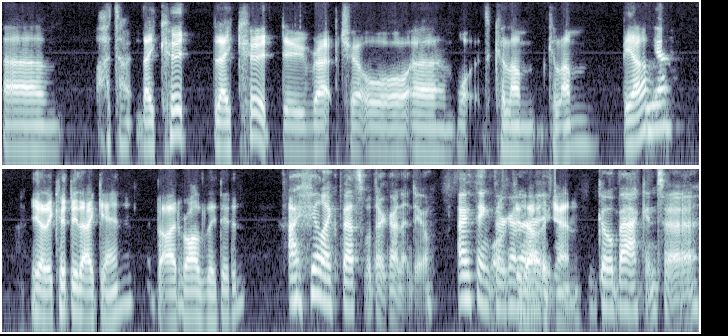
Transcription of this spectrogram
Um, I don't. They could. They could do Rapture or um, what? Colum, Columbia. Yeah. Yeah, they could do that again, but I'd rather they didn't. I feel like that's what they're gonna do. I think Well, they're do that gonna again. go back into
